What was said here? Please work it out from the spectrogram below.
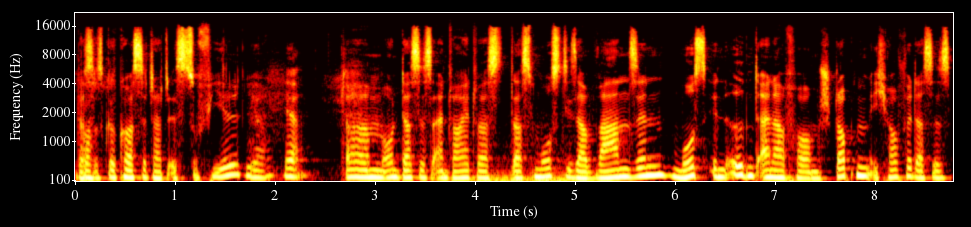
das es gekostet hat, ist zu viel. Ja, ja. Ähm, und das ist einfach etwas, das muss, dieser Wahnsinn muss in irgendeiner Form stoppen. Ich hoffe, dass es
